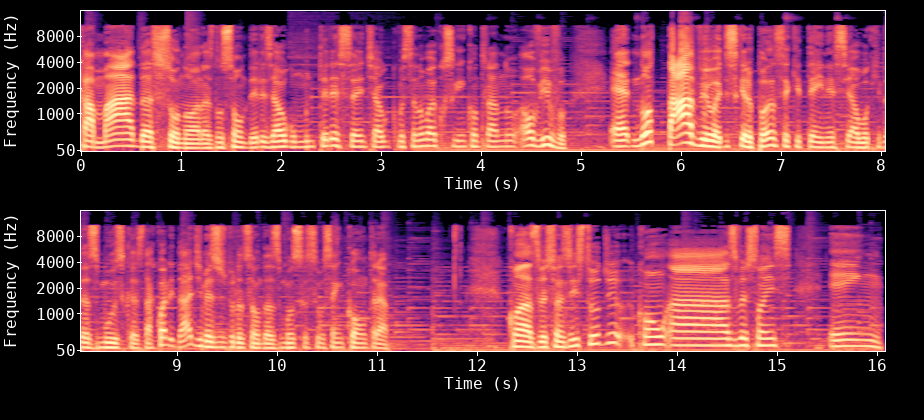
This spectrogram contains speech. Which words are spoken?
camadas sonoras no som deles é algo muito interessante, algo que você não vai conseguir encontrar no, ao vivo. É notável a discrepância que tem nesse álbum aqui das músicas, da qualidade mesmo de produção das músicas que você encontra com as versões em estúdio, com as versões em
